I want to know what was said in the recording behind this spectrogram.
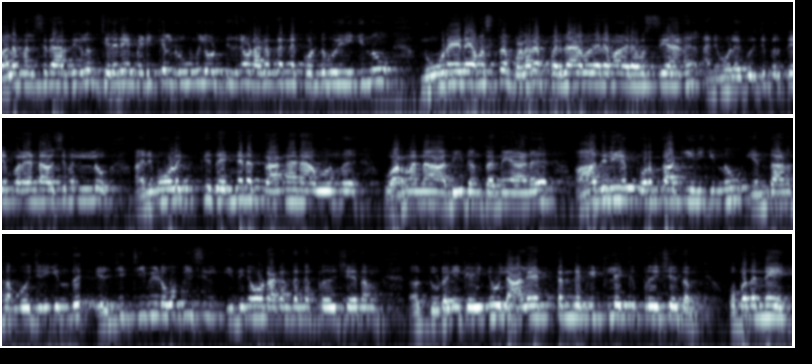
പല മത്സരാർത്ഥികളും ചിലരെ മെഡിക്കൽ റൂമിലോട്ട് ഇതിനോടകം തന്നെ കൊണ്ടുപോയിരിക്കുന്നു. നൂറയുടെ അവസ്ഥ വളരെ പരിതാപകരമായ ഒരു അവസ്ഥയാണ്. അനുമോളെ കുറിച്ച് പ്രത്യേകം പറയേണ്ട ആവശ്യമല്ലല്ലോ. അനുമോളയ്ക്ക് ഇതെങ്ങനെ താങ്ങാനാവുമെന്ന് വർണന അതീതം തന്നെയാണ്. ആദിലയെ പുറത്താക്കിയിരിക്കുന്നു. എന്താണ് സംഭവിച്ചിരിക്കുന്നത്? എൽ ജി ടി വിയുടെ ഓഫീസിൽ ഇതിനോടകം തന്നെ പ്രതിഷേധം തുടങ്ങിക്കഴിഞ്ഞു. ലാലേട്ടന്റെ വീട്ടിലേക്ക് പ്രതിഷേധം. ഒപ്പം തന്നെ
